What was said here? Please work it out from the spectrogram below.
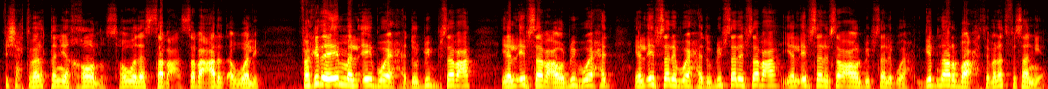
مفيش احتمالات تانية خالص. هو ده السبعة. السبعة عدد أولي. فكده يا إما ال A بواحد وال B بسبعة يا ال A بسبعة وال B بواحد يا ال A بسالب واحد وال B بسالب سبعة يا ال A بسالب سبعة وال B بسالب واحد. جبنا أربع احتمالات في ثانية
